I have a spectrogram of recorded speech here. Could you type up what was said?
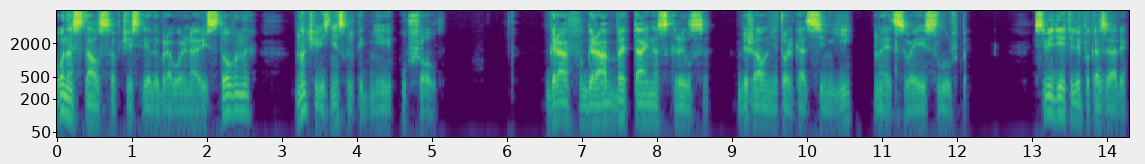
Он остался в числе добровольно арестованных, но через несколько дней ушел. Граф Граббе тайно скрылся, бежал не только от семьи, но и от своей службы. Свидетели показали.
